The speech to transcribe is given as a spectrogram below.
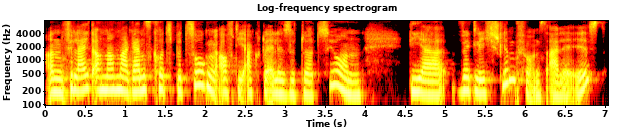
Und vielleicht auch noch mal ganz kurz bezogen auf die aktuelle Situation, die ja wirklich schlimm für uns alle ist.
